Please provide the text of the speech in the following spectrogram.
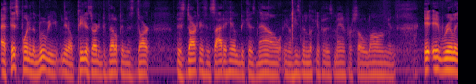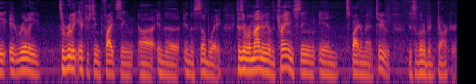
at this point in the movie, you know, Peter's already developing this dark, this darkness inside of him because now, you know, he's been looking for this man for so long, and it, it really, it really, it's a really interesting fight scene uh, in the in the subway because it reminded me of the train scene in Spider-Man Two, just a little bit darker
